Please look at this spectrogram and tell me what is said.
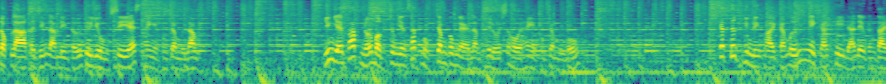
độc lạ tại triển lãm điện tử tiêu dùng CES 2015. Những giải pháp nổi bật trong danh sách 100 công nghệ làm thay đổi xã hội 2014. Cách thức dùng điện thoại cảm ứng ngay cả khi đã đeo găng tay.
